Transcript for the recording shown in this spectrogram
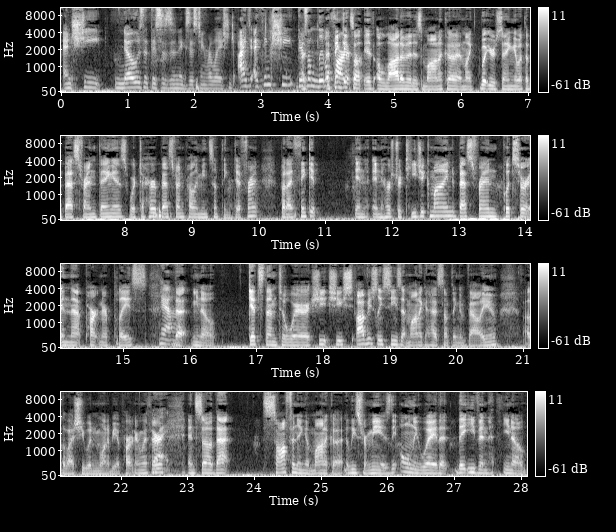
And she knows that this is an existing relationship. I, I think she there's a little I think it's a, it, a lot of it is Monica, and like what you're saying about the best friend thing is, where to her best friend probably means something different. But I think it, in in her strategic mind, best friend puts her in that partner place. Yeah. That you know gets them to where she she obviously sees that Monica has something of value, otherwise she wouldn't want to be a partner with her. Right. And so that softening of Monica, at least for me, is the only way that they even, you know,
